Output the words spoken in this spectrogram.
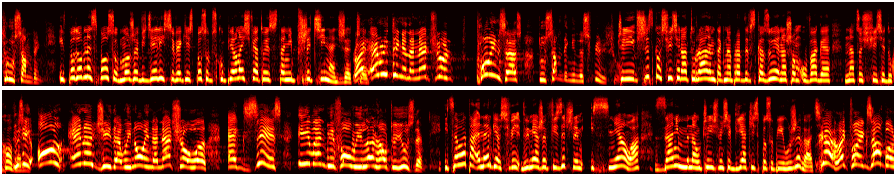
through something. I w podobny sposób, może widzieliście, w jaki sposób skupione światło jest w stanie przycinać rzeczy. Right? Everything in the natural points us to something in the spiritual. Czyli wszystko w świecie naturalnym tak naprawdę wskazuje naszą uwagę na coś w świecie duchowym. You see, all energy that we know in the natural world exists even before we learn how to use them. I cała ta energia w wymiarze fizycznym istniała, zanim my nauczyliśmy się, w jaki sposób jej używać. Yeah, like for example,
